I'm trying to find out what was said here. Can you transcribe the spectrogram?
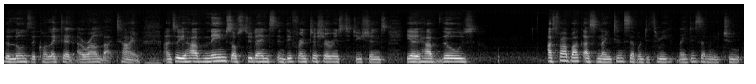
the loans they collected around that time. And so you have names of students in different tertiary institutions. Here you have those as far back as 1973, 1972.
